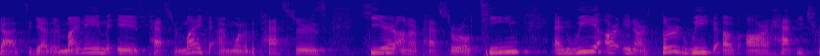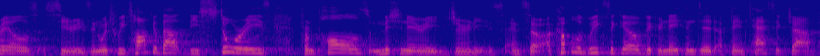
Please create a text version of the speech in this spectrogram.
God together. My name is Pastor Mike. I'm one of the pastors here on our pastoral team, and we are in our third week of our Happy Trails series, in which we talk about the stories from Paul's missionary journeys. And so, a couple of weeks ago, Vicar Nathan did a fantastic job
